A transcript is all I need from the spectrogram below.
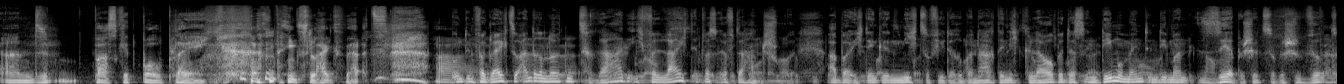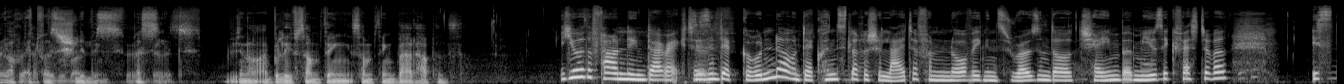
And basketball playing, things like that. Und im Vergleich zu anderen Leuten trage ich vielleicht etwas öfter Handschuhe. Aber ich denke nicht so viel darüber nach, denn ich glaube, dass in dem Moment, in dem man sehr beschützerisch wird, auch etwas Schlimmes passiert. You know, I believe something, something bad happens. You're the founding director. Sie sind der Gründer und der künstlerische Leiter von Norwegens Rosendal Chamber Music Festival. Ist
